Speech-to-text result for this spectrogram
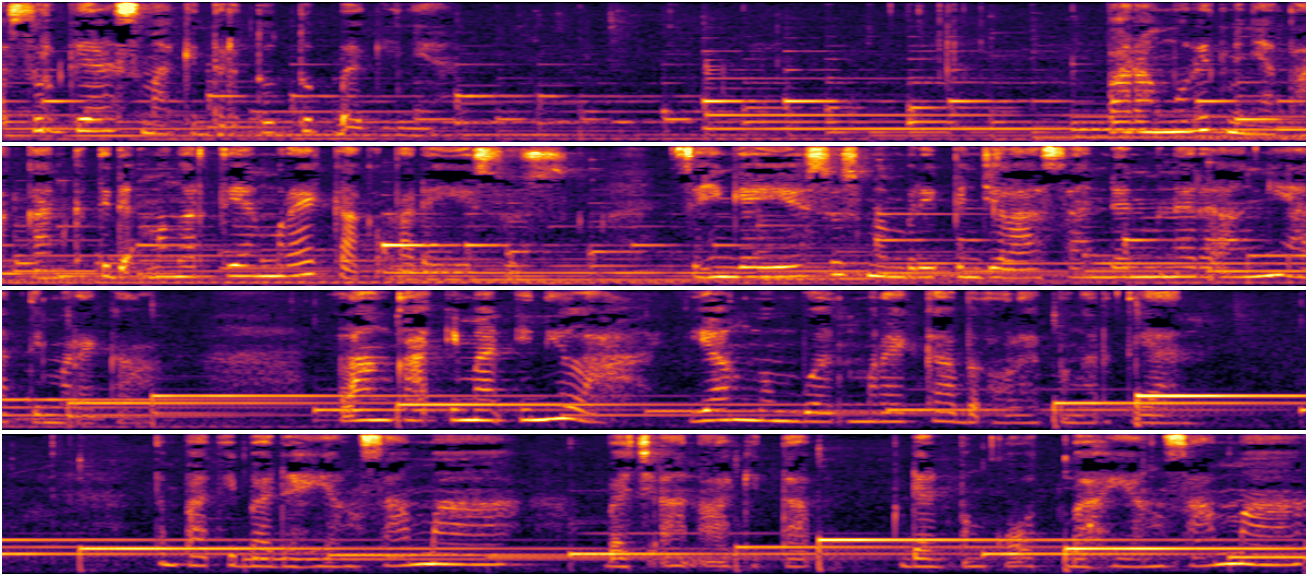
surga, semakin tertutup baginya. Para murid menyatakan ketidakmengertian mereka kepada Yesus, sehingga Yesus memberi penjelasan dan menerangi hati mereka. Langkah iman inilah yang membuat mereka beroleh pengertian. Tempat ibadah yang sama, bacaan Alkitab, dan pengkhotbah yang sama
